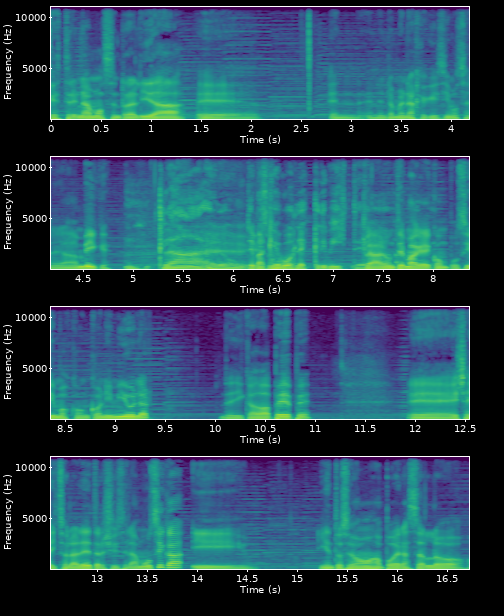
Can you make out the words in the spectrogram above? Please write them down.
que estrenamos en realidad eh, en, en el homenaje que hicimos en el Adambique. Claro, Eh, un tema que un- vos le escribiste. Claro, un tema que compusimos con Connie Müller, dedicado a Pepe. Eh, ella hizo la letra, yo hice la música y, y entonces vamos a poder hacerlo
